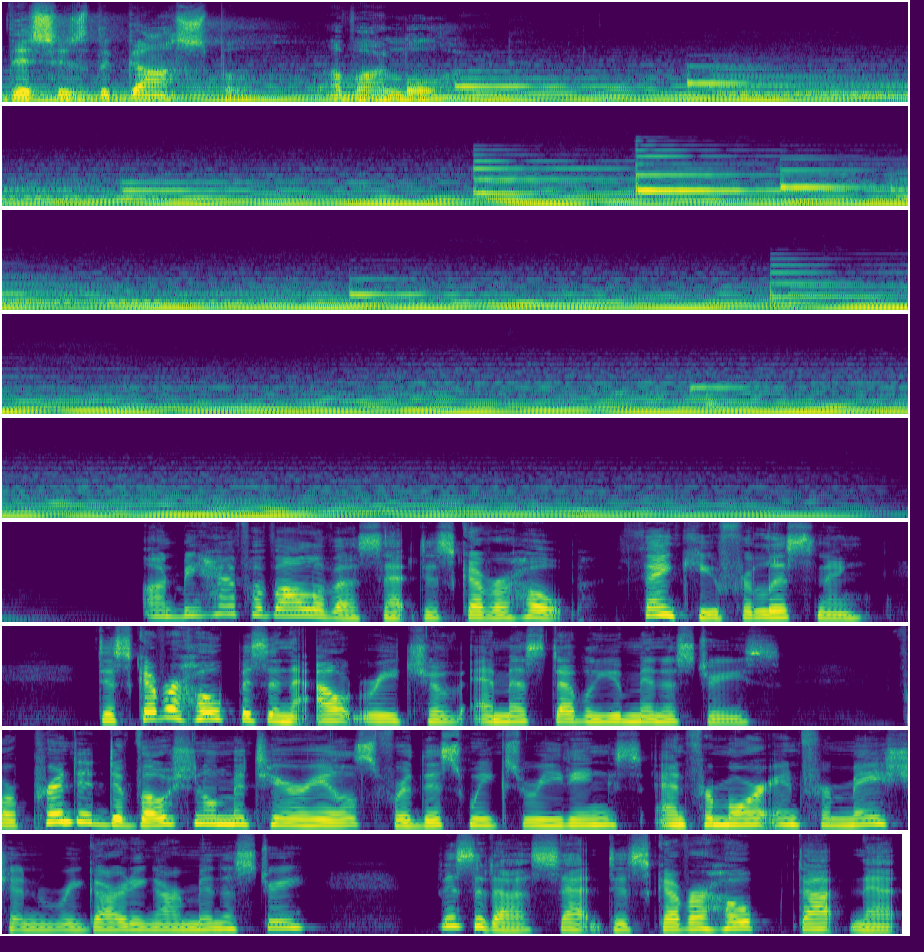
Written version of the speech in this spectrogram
This is the gospel of our Lord. On behalf of all of us at Discover Hope, thank you for listening. Discover Hope is an outreach of MSW Ministries. For printed devotional materials for this week's readings and for more information regarding our ministry, visit us at discoverhope.net.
